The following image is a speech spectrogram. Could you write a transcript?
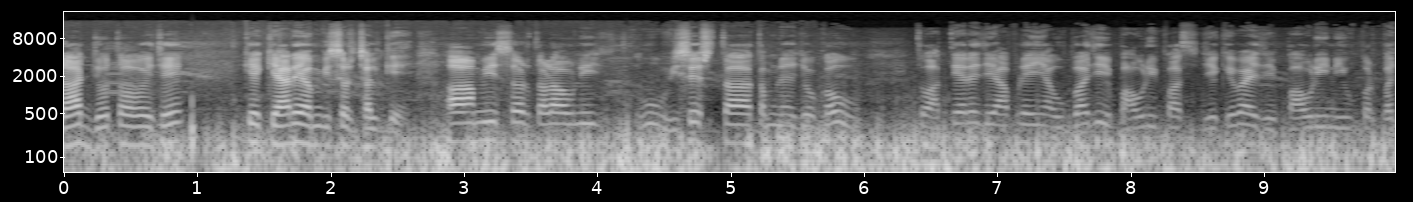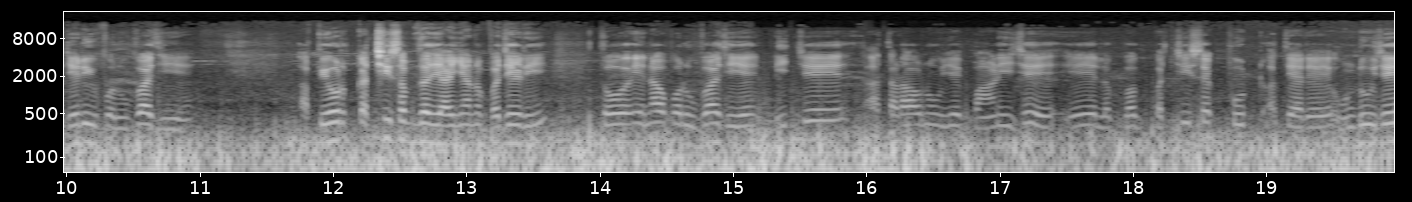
રાહ જોતા હોય છે કે ક્યારે અમૃતસર છલકે. આ અમૃતસર તળાવની હું વિશેષતા તમને જો કહું, તો અત્યારે જે આપણે અહીંયા ઊભા છીએ, પાવડી પાસ જે કહેવાય છે, પાવડીની ઉપર ભજેડી ઉપર ઊભા છીએ. આ પ્યોર કચ્છી શબ્દ છે અહીંયાનો ભજેડી તો એના ઉપર ઊભા છીએ. નીચે જે પાણી છે એ લગભગ પચીસેક ફૂટ અત્યારે ઊંડું છે.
